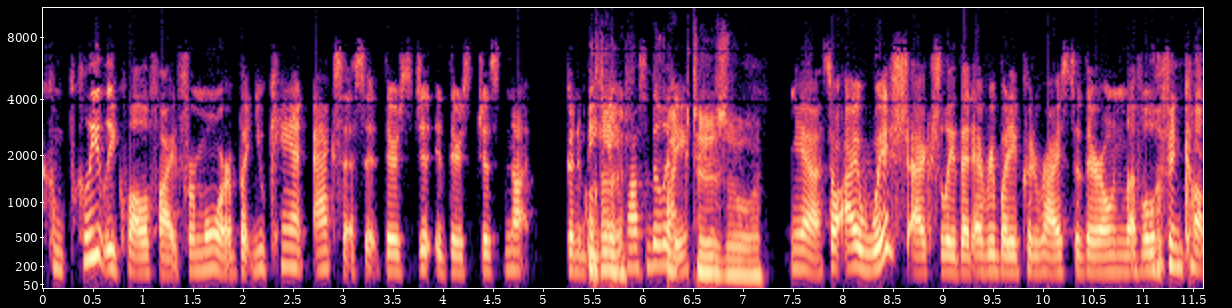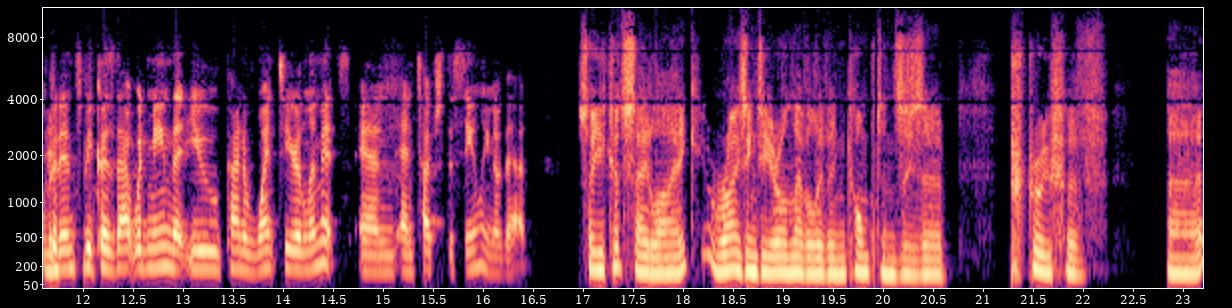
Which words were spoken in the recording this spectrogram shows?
completely qualified for more, but you can't access it. There's just there's just not going to be Other any possibility. factors or Yeah. So I wish actually that everybody could rise to their own level of incompetence because that would mean that you kind of went to your limits and and touched the ceiling of that. So you could say, like, rising to your own level of incompetence is a proof of uh,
